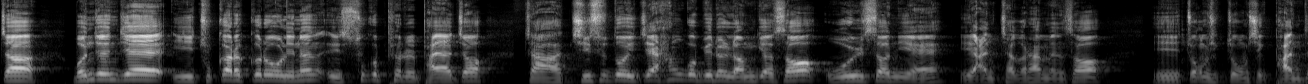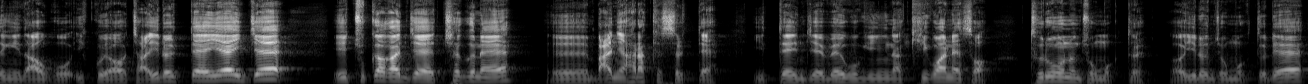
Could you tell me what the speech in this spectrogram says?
자, 먼저 이제 이 주가를 끌어올리는 이 수급표를 봐야죠. 자, 지수도 이제 한 고비를 넘겨서 5일선 위에 이 안착을 하면서 이 조금씩 조금씩 반등이 나오고 있고요. 자, 이럴 때에 이제 이 주가가 이제 최근에 예, 많이 하락했을 때 이때 이제 외국인이나 기관에서 들어오는 종목들 어, 이런 종목들에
